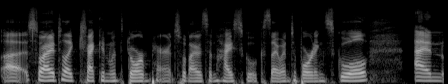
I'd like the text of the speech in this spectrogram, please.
Uh, so I had to like check in with dorm parents when I was in high school because I went to boarding school, and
